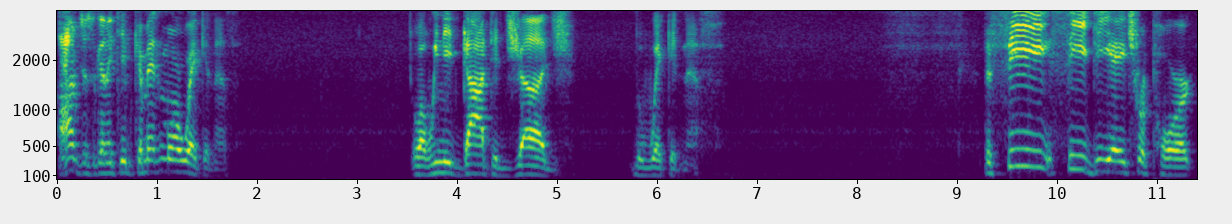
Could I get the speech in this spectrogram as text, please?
I'm just going to keep committing more wickedness. Well, we need God to judge the wickedness. The CCDH report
